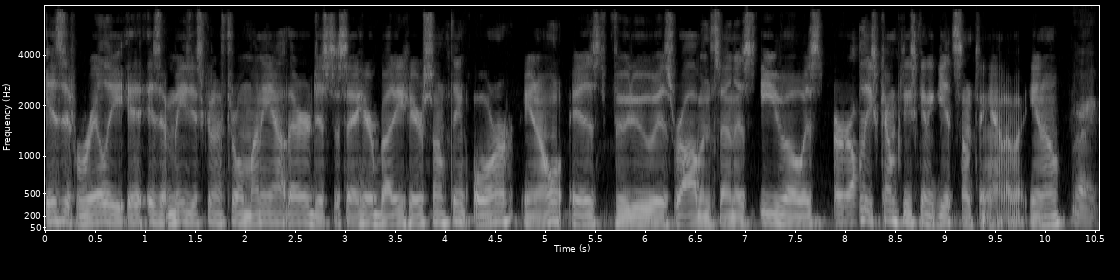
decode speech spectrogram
is it really? Is it me just going to throw money out there just to say, here, buddy, here's something? Or you know, is Voodoo, is Robinson, is Evo, is are all these companies going to get something out of it? You know, right?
